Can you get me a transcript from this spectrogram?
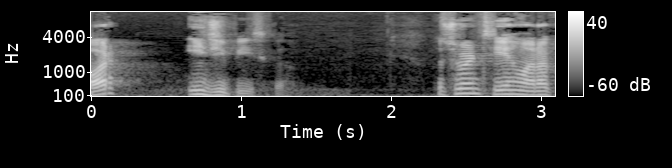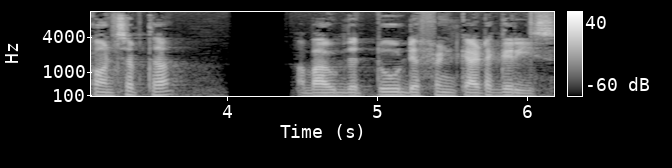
اور ای جی پیز کا تو اسٹوڈینٹس یہ ہمارا کانسیپٹ تھا about the two different categories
